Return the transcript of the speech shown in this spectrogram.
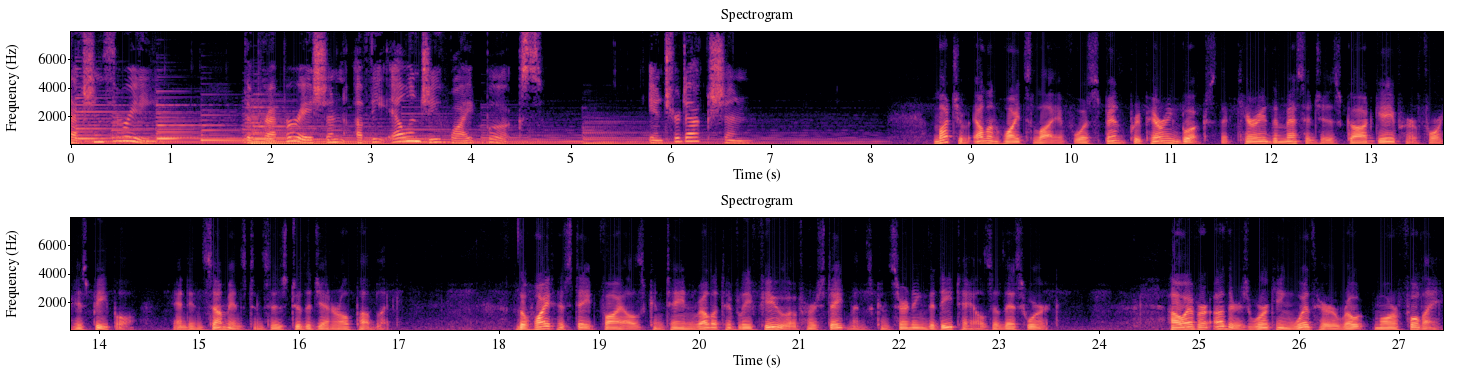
Section 3 The Preparation of the Ellen G. White Books. Introduction Much of Ellen White's life was spent preparing books that carried the messages God gave her for His people, and in some instances to the general public. The White Estate files contain relatively few of her statements concerning the details of this work. However, others working with her wrote more fully,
